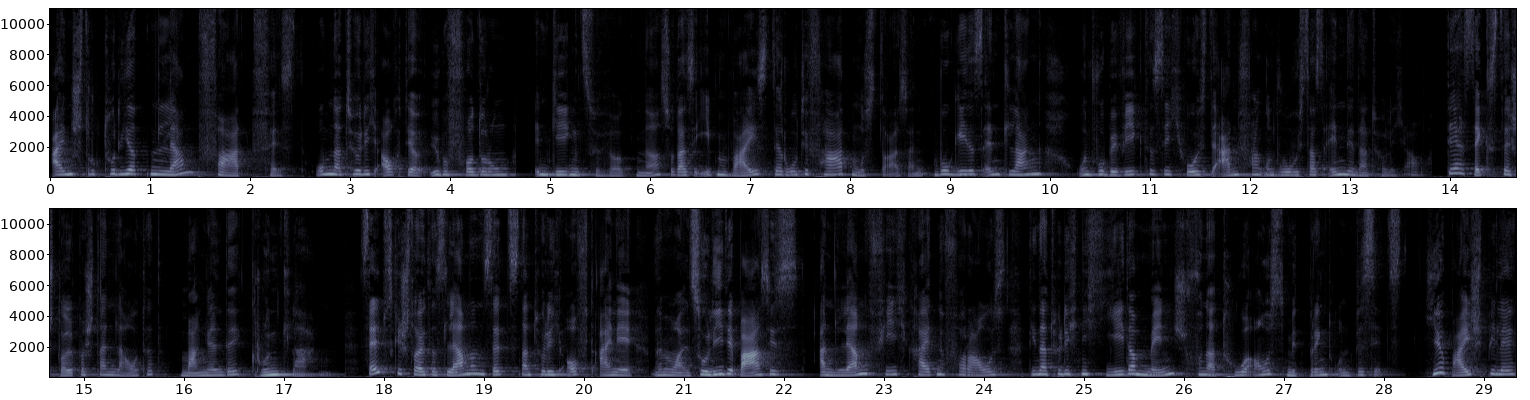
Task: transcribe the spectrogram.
einen strukturierten Lernpfad fest, um natürlich auch der Überforderung entgegenzuwirken, ne? sodass sie eben weiß, der rote Faden muss da sein. Wo geht es entlang und wo bewegt es sich, wo ist der Anfang und wo ist das Ende natürlich auch. Der sechste Stolperstein lautet mangelnde Grundlagen. Selbstgesteuertes Lernen setzt natürlich oft eine mal, solide Basis an Lernfähigkeiten voraus, die natürlich nicht jeder Mensch von Natur aus mitbringt und besitzt. Hier Beispiele,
